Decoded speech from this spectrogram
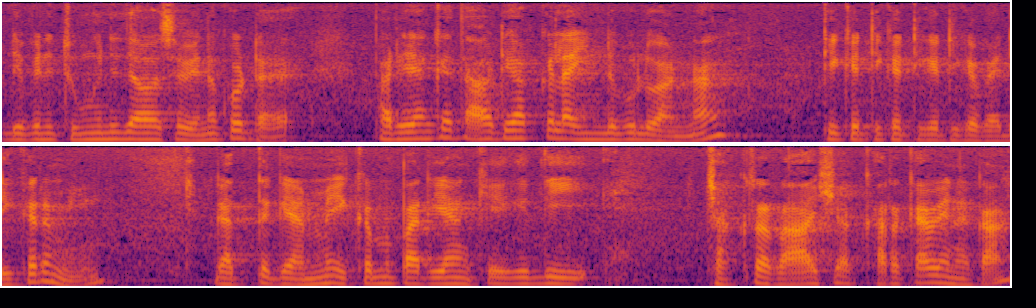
දෙවෙනි තුන්වෙනි දවසේ වෙනකොට පරියන්කේ තව ටිකක් වෙලා ඉන්න පුළුවන් නම් ටික ටික ටික ටික වැඩි කරමින් ගත්ත ගැම්ම එකම පරියන්කේදී චක්‍ර රාශියක් කරකවෙනකන්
